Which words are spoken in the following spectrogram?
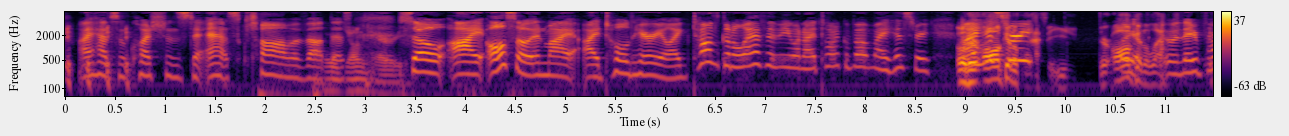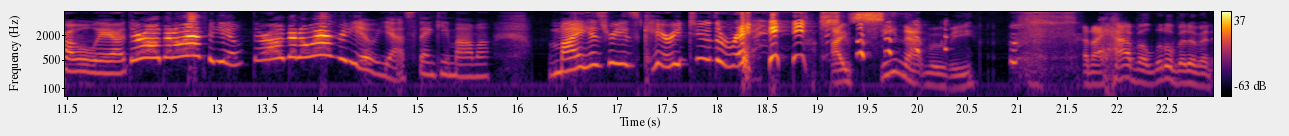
I have some questions to ask Tom about oh, this. Young Harry. So I also in my I told Harry like Tom's gonna laugh at me when I talk about my history. Oh, my they're history, all gonna laugh at you. They're all gonna laugh. They probably are. They're all gonna laugh at you. They're all gonna laugh at you. Yes, thank you, Mama. My history is carried to the rage. I've seen that movie, and I have a little bit of an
